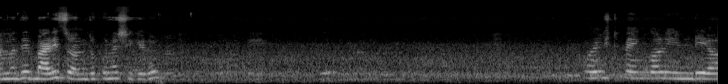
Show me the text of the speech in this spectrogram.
আমাদের বাড়ি চন্দ্রকোনা শিকেরও ওয়েস্ট বেঙ্গল ইন্ডিয়া।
